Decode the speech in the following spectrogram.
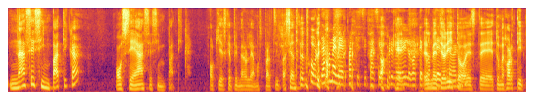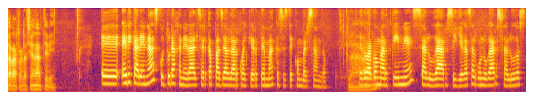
¿nace simpática o se hace simpática? ¿O quieres que primero leamos participación del público? Déjame leer participación primero y luego te contesto. El meteorito, este, tu mejor tip para relacionarte bien. Eh, Eric Arenas, cultura general, ser capaz de hablar cualquier tema que se esté conversando. Eduardo Martínez, saludar. Si llegas a algún lugar, saludos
